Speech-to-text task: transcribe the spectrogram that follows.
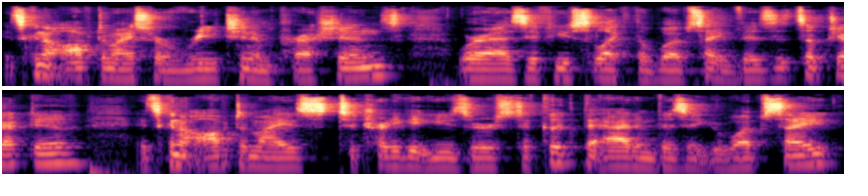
it's going to optimize for reach and impressions. Whereas if you select the website visits objective, it's going to optimize to try to get users to click the ad and visit your website.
